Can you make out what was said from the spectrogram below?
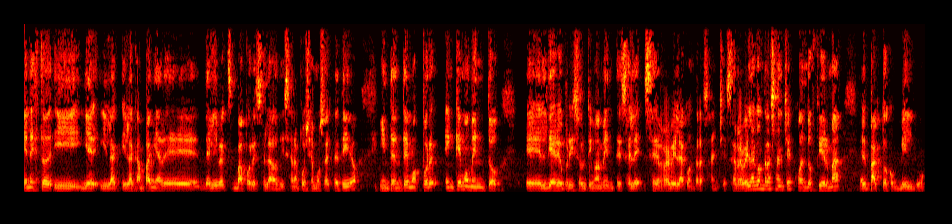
en esto y, y, la, y la, campaña de, del IBEX va por ese lado. Dicen apoyemos a este tío, intentemos por en qué momento el diario Prisa últimamente se, se revela contra Sánchez. Se revela contra Sánchez cuando firma el pacto con Bildu.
